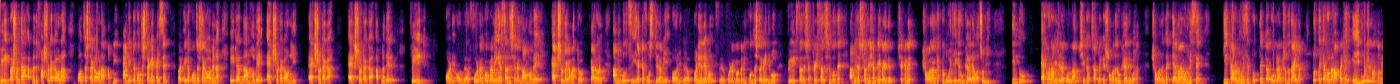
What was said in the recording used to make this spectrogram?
পেইড ভার্সনটা আপনাদের পাঁচশো টাকাও না, পঞ্চাশ টাকাও না। আপনি আগেরটা পঞ্চাশ টাকায় পাইছেন বাট এটা পঞ্চাশ টাকা হবে না। এটার দাম হবে একশো টাকা অনলি একশো টাকা। একশো টাকা। আপনাদের পেইড ফোর্টান প্রোগ্রামিং এর সাজেশনের দাম হবে একশো টাকা মাত্র। কারণ আমি বলছি, একটা পোস্টে আমি অর্ডিনারি এবং ফোর্টান প্রোগ্রামিং পঞ্চাশ টাকায় দিব পেইড সাজেশন পেইড সাজেশন বলতে আপনি জাস্ট সাজেশনটাই পাইতেন। সেখানে সমাধান থাকতো বই থেকে উঠে দেওয়া ছবি। কিন্তু এখন আমি যেটা করলাম, সেটা হচ্ছে আপনাকে সমাধান উঠে দেবো না। সমাধানটা কেন এমন হয়েছে? কি কারণে হয়েছে? প্রত্যেকটা প্রোগ্রাম শুধু তাই না, প্রত্যেকটা প্রোগ্রাম আপনাকে এই বোর্ডের মাধ্যমে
